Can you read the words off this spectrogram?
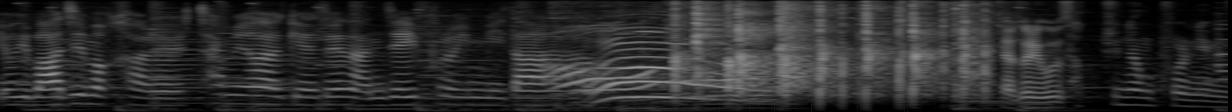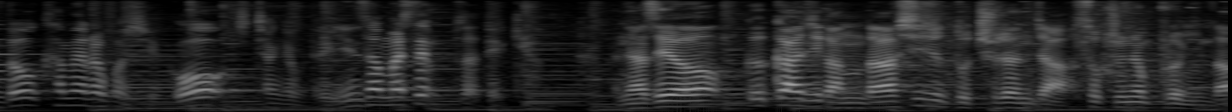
여기 마지막 화를 참여하게 된 안제이 프로입니다. 자, 그리고 석준영 프로님도 카메라 보시고 시청자분들 인사 말씀 부탁드릴게요. 안녕하세요. 끝까지 간다 시즌 2 출연자 석준영 프로입니다.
